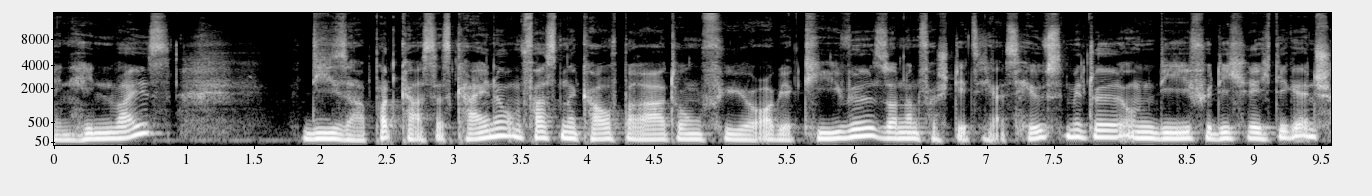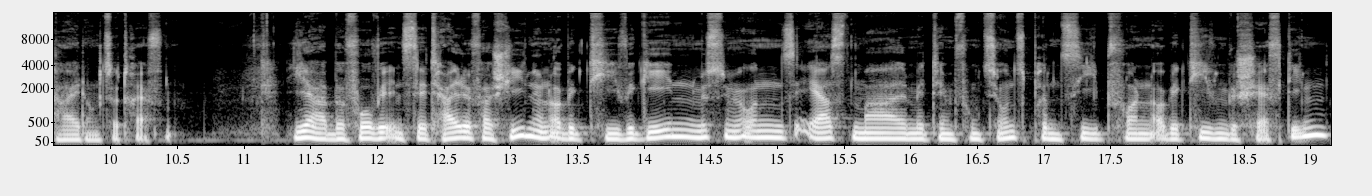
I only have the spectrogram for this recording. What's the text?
Ein Hinweis. Dieser Podcast ist keine umfassende Kaufberatung für Objektive, sondern versteht sich als Hilfsmittel, um die für dich richtige Entscheidung zu treffen. Ja, bevor wir ins Detail der verschiedenen Objektive gehen, müssen wir uns erstmal mit dem Funktionsprinzip von Objektiven beschäftigen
